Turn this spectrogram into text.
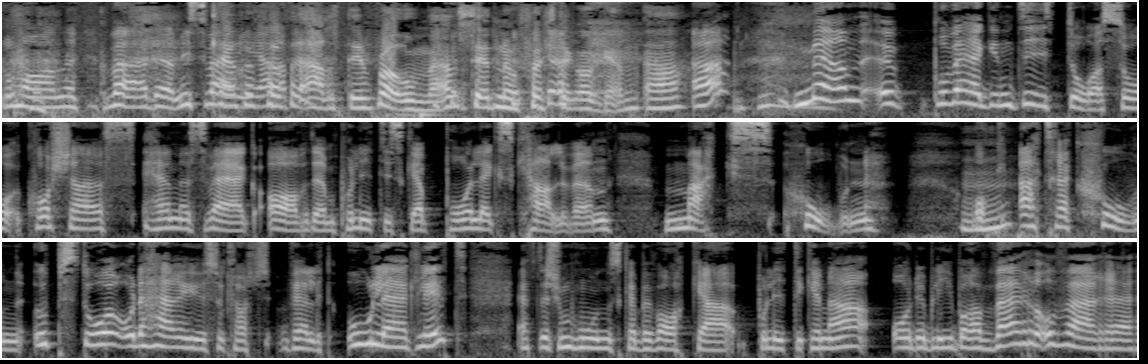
romanvärlden i Sverige. Kanske framförallt i romance är det nog första gången. Ja. ja. Men eh, på vägen dit då så korsas hennes väg av den politiska påläggskalven Max Horn. Mm. Och attraktion uppstår och det här är ju såklart väldigt olägligt eftersom hon ska bevaka politikerna och det blir bara värre och värre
